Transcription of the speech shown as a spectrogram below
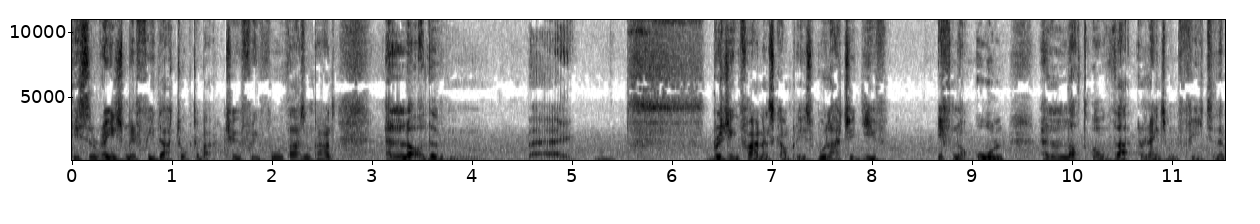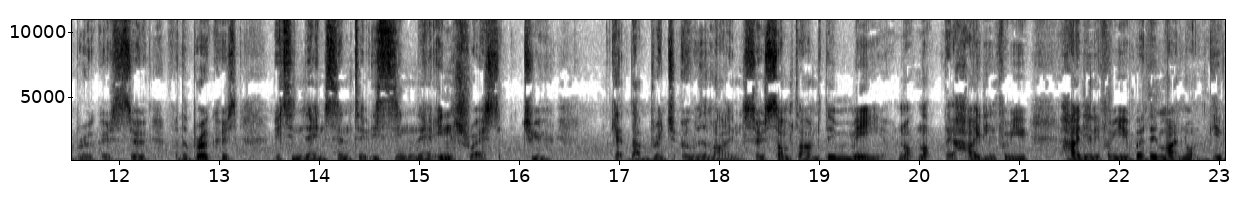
this arrangement fee that I talked about, two, three, four thousand pounds, a lot of the uh, bridging finance companies will actually give if not all, a lot of that arrangement fee to the brokers. So for the brokers, it's in their incentive, it's in their interest to get that bridge over the line. So sometimes they may not not they're hiding from you, hiding it from you, but they might not give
